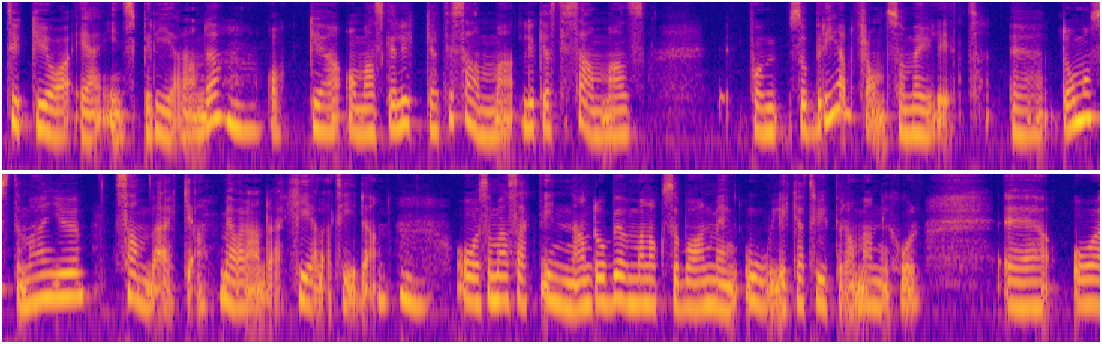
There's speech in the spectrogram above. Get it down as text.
tycker jag är inspirerande Mm. och eh, om man ska lycka tillsammans, lyckas tillsammans på en så bred front som möjligt, eh, då måste man ju samverka med varandra hela tiden. Mm. Och som jag sagt innan, då behöver man också vara en mängd olika typer av människor. Eh, och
